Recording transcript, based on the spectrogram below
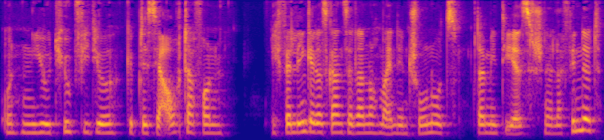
und ein YouTube-Video gibt es ja auch davon. Ich verlinke das Ganze dann nochmal in den Shownotes, damit ihr es schneller findet.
